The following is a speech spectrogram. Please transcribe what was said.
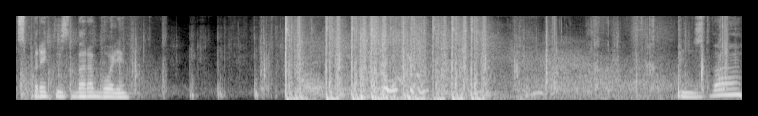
спритність бараболі. мінус 2.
